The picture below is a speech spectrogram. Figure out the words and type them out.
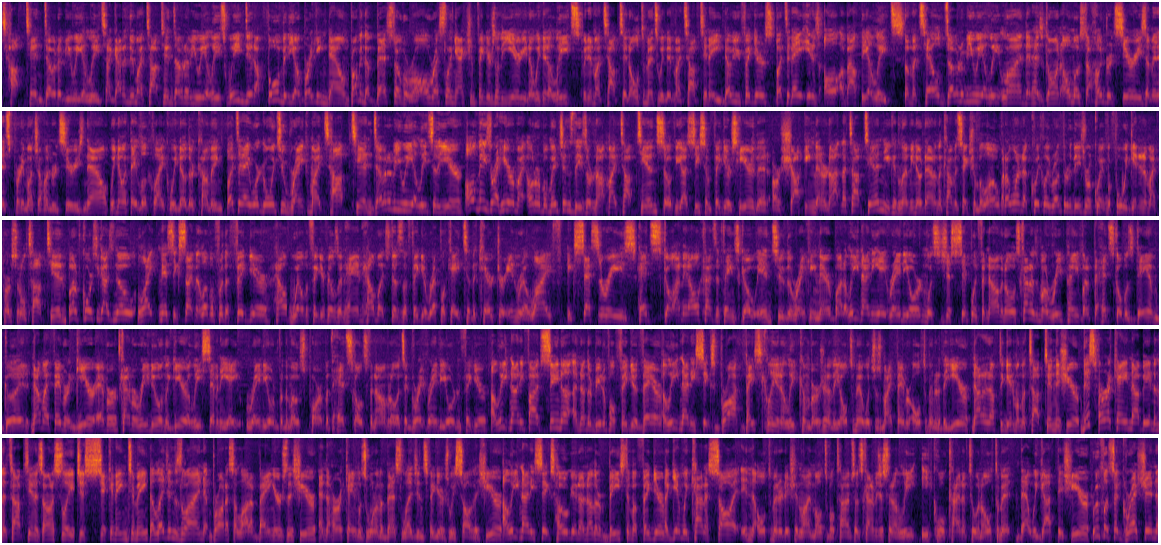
top 10 WWE Elites. I gotta do my top 10 WWE Elites. We did a full video breaking down probably the best overall wrestling action figures of the year. You know, we did Elites. We did my top 10 Ultimates. We did my top 10 AEW figures. But today, it is all about the Elites. The Mattel WWE Elite line that has gone almost 100 series. I mean, it's pretty much 100 series now. We know what they look like. We know they're coming. But today we're going to rank my top 10 WWE Elites of the Year. All of these right here are my honorable mentions. These are not my top 10, so if you guys see some figures here that are shocking that are not in the top 10, you can let me know down in the comment section below. But I wanted to quickly run through these real quick before we get into my personal top 10. But of course, you guys know likeness, excitement level for the figure, how well the figure feels in hand, how much does the figure replicate to the character in real life, accessories, head sculpt, I mean, all kinds of things go into the ranking there, but Elite 98 Randy Orton was just simply phenomenal. It was kind of a repaint, but the head sculpt was damn good. Not my favorite gear ever. It's kind of a redo on the gear Elite 78 Randy Orton for the most part, but the head sculpt's phenomenal. It's a great Randy Orton figure. Elite 95 Cena, another beautiful figure there. Elite 96 Brock, basically an Elite conversion of the Ultimate, which was my favorite Ultimate of the year. Not enough to get him on the top 10 this year. This Hurricane not being in the top 10 is honestly just sickening to me. The Legends line brought us a lot of bangers this year, and the Hurricane was one of the best Legends figures we saw this year. Elite 96 Hogan, another beast of a figure. Again, we kind of saw it in the Ultimate Edition line multiple times, so it's kind of just an Elite equal kind of to an Ultimate that we got this year. Ruthless Aggression,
